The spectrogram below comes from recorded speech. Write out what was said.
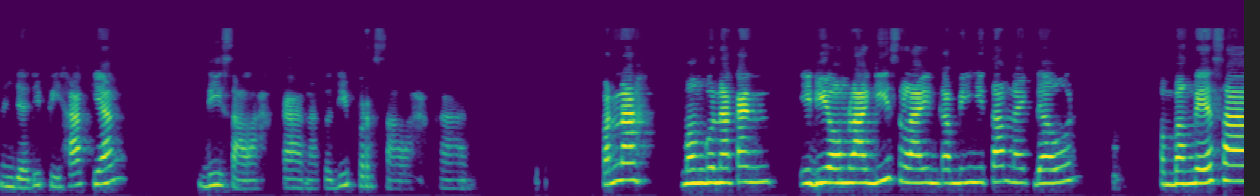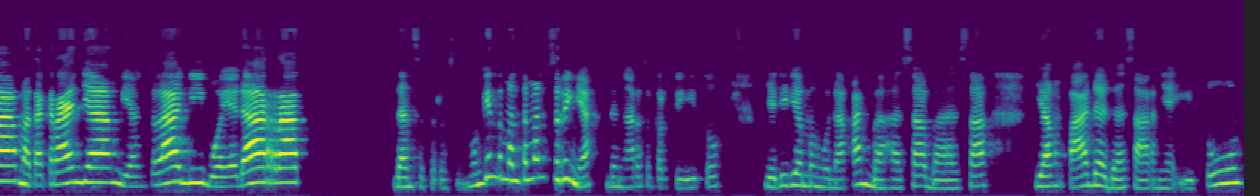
menjadi pihak yang disalahkan atau dipersalahkan. Pernah menggunakan idiom lagi selain kambing hitam naik daun? kembang desa, mata keranjang, biang keladi, buaya darat, dan seterusnya. Mungkin teman-teman sering ya dengar seperti itu. Jadi dia menggunakan bahasa-bahasa yang pada dasarnya itu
